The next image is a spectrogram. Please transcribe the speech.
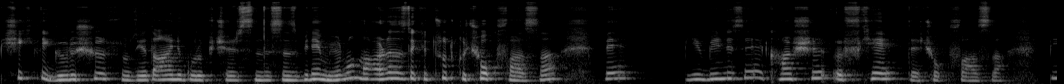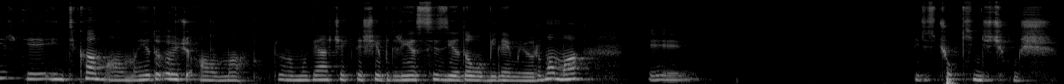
bir şekilde görüşüyorsunuz ya da aynı grup içerisindesiniz bilemiyorum ama aranızdaki tutku çok fazla ve birbirinize karşı öfke de çok fazla. Bir e, intikam alma ya da öc alma durumu gerçekleşebilir ya siz ya da o bilemiyorum ama e, birisi çok kinci çıkmış.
